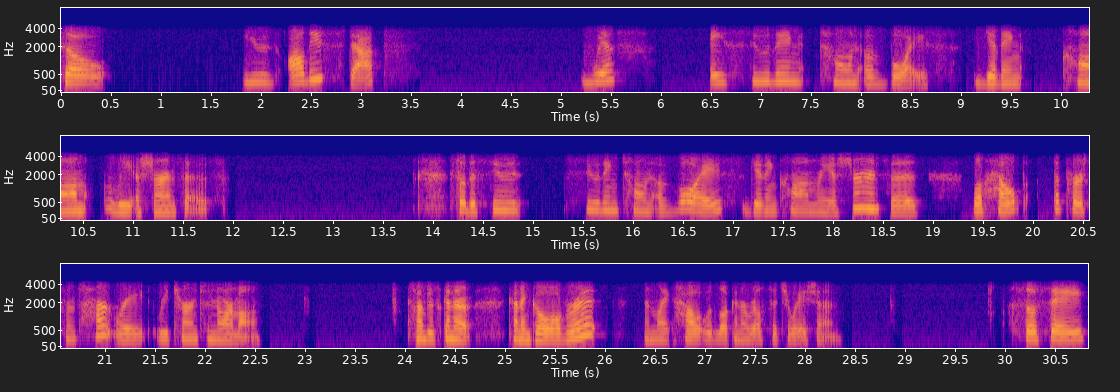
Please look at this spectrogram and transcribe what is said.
So use all these steps with a soothing tone of voice, giving calm reassurances. So the sooth- soothing tone of voice, giving calm reassurances, will help the person's heart rate return to normal. So I'm just going to kind of go over it and like how it would look in a real situation. So say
